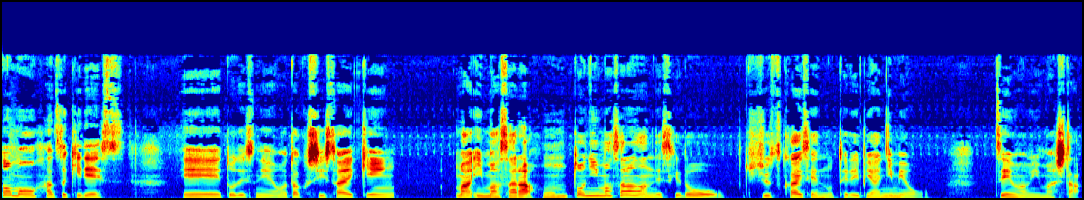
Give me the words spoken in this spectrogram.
どうも、はずきです。えーとですね、私、最近、まあ、今更、本当に今更なんですけど、呪術廻戦のテレビアニメを全話見ました。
